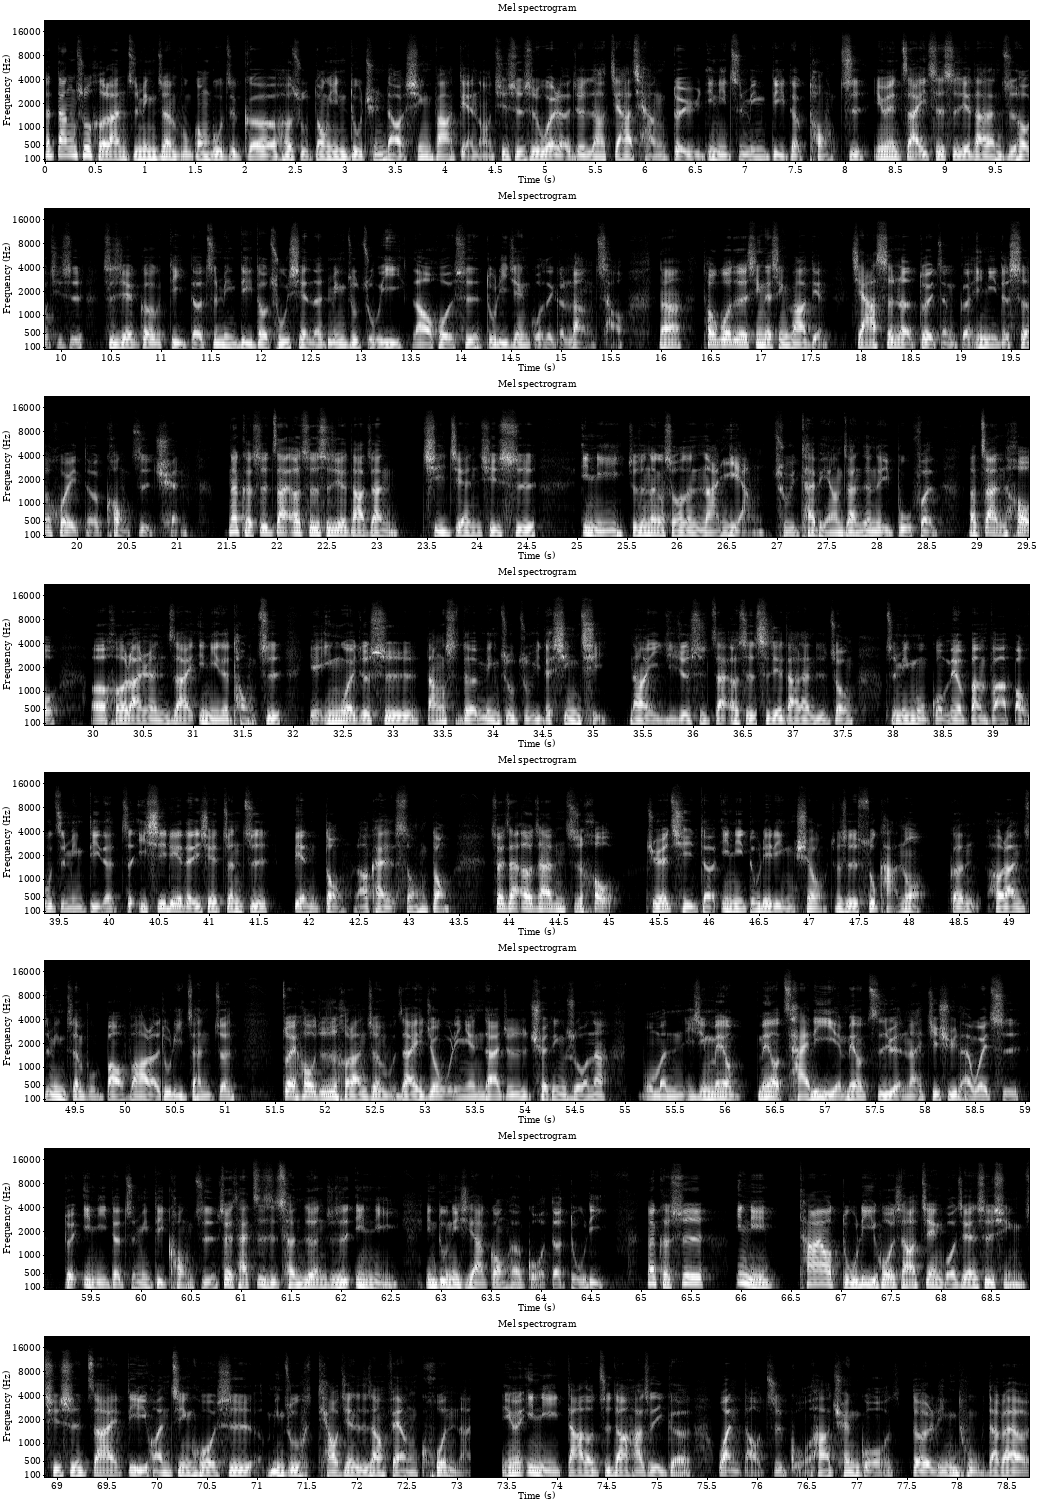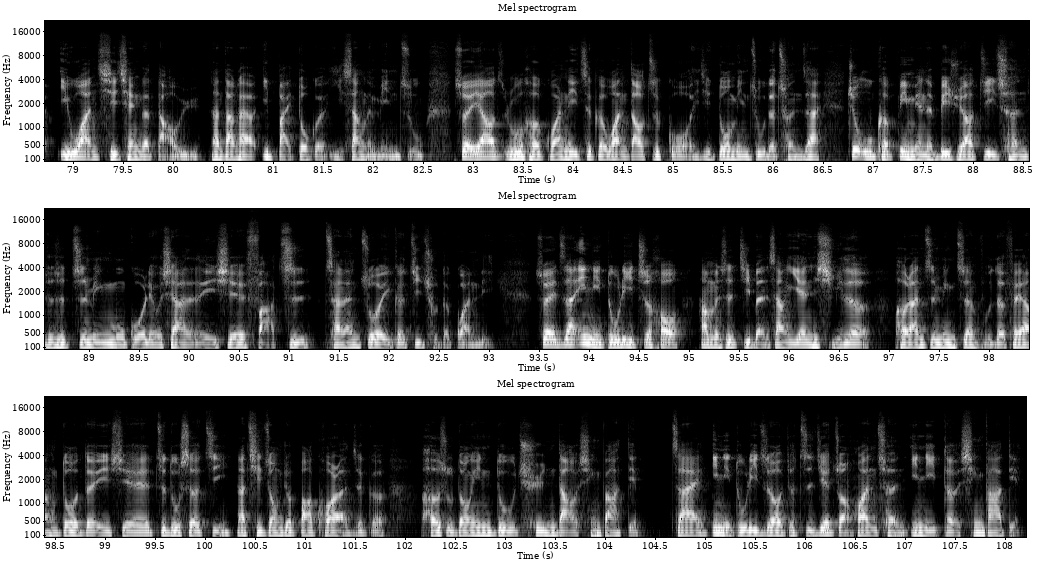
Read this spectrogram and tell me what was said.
那当初荷兰殖民政府公布这个荷属东印度群岛刑法典哦，其实是为了就是要加强对于印尼殖民地的统治，因为在一次世界大战之后，其实世界各地的殖民地都出现了民族主义，然后或者是独立建国的一个浪潮。那透过这个新的刑法典，加深了对整个印尼的社会的控制权。那可是，在二次世界大战期间，其实印尼就是那个时候的南洋，处于太平洋战争的一部分。那战后。呃，荷兰人在印尼的统治，也因为就是当时的民族主义的兴起，然后以及就是在二次世界大战之中，殖民母国没有办法保护殖民地的这一系列的一些政治变动，然后开始松动。所以在二战之后崛起的印尼独立领袖，就是苏卡诺，跟荷兰殖民政府爆发了独立战争。最后就是荷兰政府在一九五零年代就是确定说，那我们已经没有没有财力也没有资源来继续来维持。对印尼的殖民地控制，所以才自此承认就是印尼印度尼西亚共和国的独立。那可是印尼它要独立或者是要建国这件事情，其实在地理环境或者是民族条件之上非常困难。因为印尼大家都知道，它是一个万岛之国，它全国的领土大概有一万七千个岛屿，那大概有一百多个以上的民族，所以要如何管理这个万岛之国以及多民族的存在，就无可避免的必须要继承就是殖民母国留下来的一些法制，才能做一个基础的管理。所以在印尼独立之后，他们是基本上沿袭了荷兰殖民政府的非常多的一些制度设计，那其中就包括了这个。荷属东印度群岛刑法典在印尼独立之后，就直接转换成印尼的刑法典。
